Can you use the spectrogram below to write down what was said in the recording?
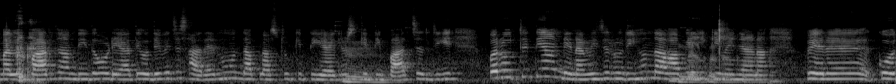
ਮਤਲਬ ਬਾਹਰ ਜਾਂਦੀ ਦੌੜ ਆ ਤੇ ਉਹਦੇ ਵਿੱਚ ਸਾਰਿਆਂ ਨੂੰ ਹੁੰਦਾ ਪਲੱਸ 2 ਕੀਤੀ ਆਈਲਟਸ ਕੀਤੀ ਬਾਹਰ ਚਲ ਜੀਏ ਪਰ ਉੱਥੇ ਧਿਆਨ ਦੇਣਾ ਵੀ ਜ਼ਰੂਰੀ ਹੁੰਦਾ ਵਾ ਵੀ ਅਸੀਂ ਕਿਵੇਂ ਜਾਣਾ। ਫਿਰ ਕੁਝ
